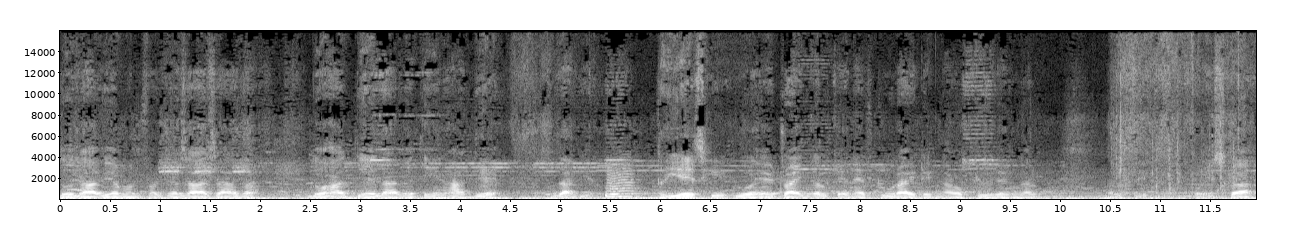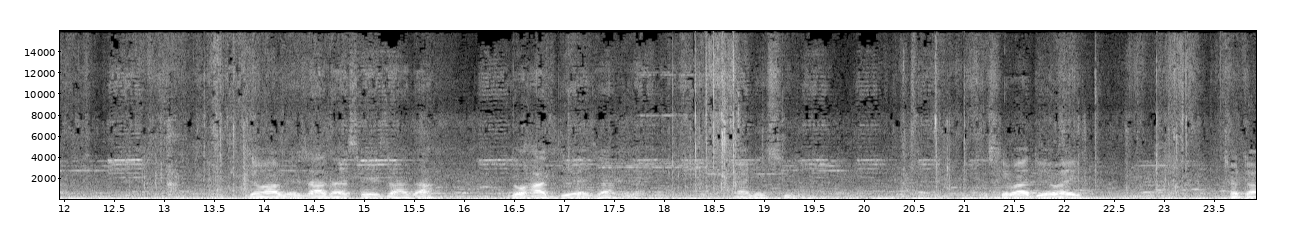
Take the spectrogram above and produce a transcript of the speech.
दो जाविया मुनफरजा ज़ा से ज़्यादा दो हादिया जाविया तीन हादिया जाविया। तो ये इसकी वो है triangle can have two right angle और टू एंगल तो इसका जवाब है, ज़्यादा से ज़्यादा दो हादिया जाविया। यानी सी। उसके बाद जो है भाई, छठा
